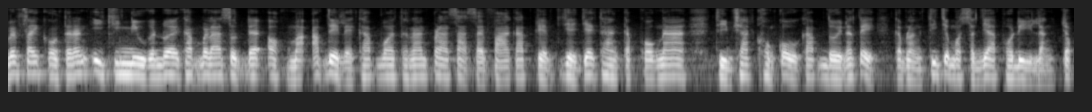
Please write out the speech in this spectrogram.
เว็บไซต์ของทางด้าน e-king new กันด้วยครับเวลาสุดได้ออกมาอัปเดตเลยครับว่าทางด้านปราสาทสายฟ้าครับเตรียมที่จะแยกทางกับกองหน้าทีมชาติคองโกครับโดยนักเตะกำลังที่จะหมดสัญญาพอดีหลังจบ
